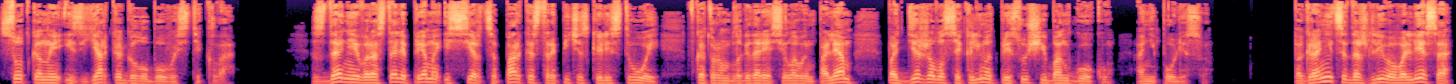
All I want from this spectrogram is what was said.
сотканные из ярко-голубого стекла здания вырастали прямо из сердца парка с тропической листвой, в котором благодаря силовым полям поддерживался климат, присущий Бангоку, а не полису. По границе дождливого леса,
